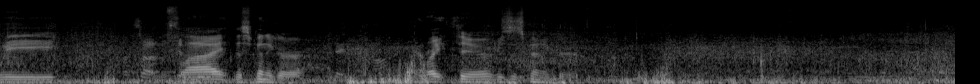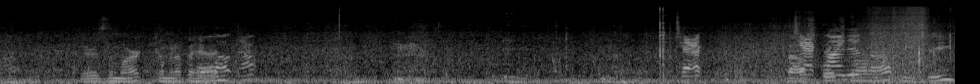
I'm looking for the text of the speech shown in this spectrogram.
we fly the spinnaker. Right there is the spinnaker. There's the mark coming up ahead. Tack. Bow Tack line in. out, you see.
